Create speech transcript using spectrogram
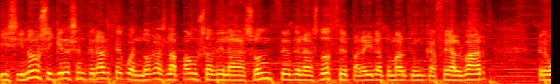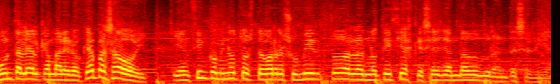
Y si no, si quieres enterarte cuando hagas la pausa de las 11, de las 12 para ir a tomarte un café al bar, pregúntale al camarero, ¿qué ha pasado hoy? Y en 5 minutos te va a resumir todas las noticias que se hayan dado durante ese día.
